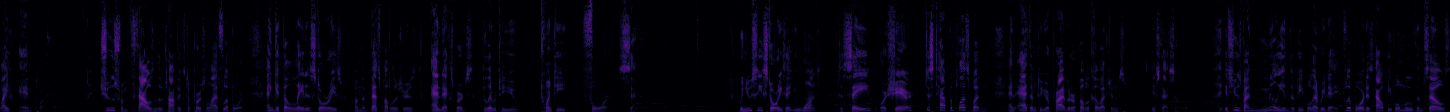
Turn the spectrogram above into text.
life, and play. Choose from thousands of topics to personalize Flipboard and get the latest stories from the best publishers and experts delivered to you 24 7. When you see stories that you want to save or share, just tap the plus button and add them to your private or public collections. It's that simple. It's used by millions of people every day. Flipboard is how people move themselves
